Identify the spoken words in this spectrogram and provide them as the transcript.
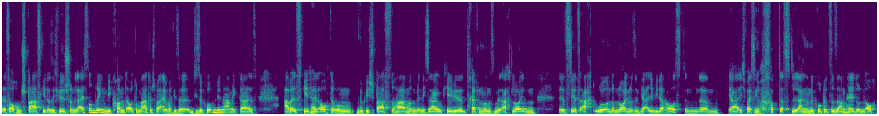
es auch um Spaß geht. Also ich will schon Leistung bringen und die kommt automatisch, weil einfach diese, diese Gruppendynamik da ist. Aber es geht halt auch darum, wirklich Spaß zu haben. Und wenn ich sage, okay, wir treffen uns mit acht Leuten, es ist jetzt acht Uhr und um neun Uhr sind ja alle wieder raus, dann ähm, ja, ich weiß nicht, ob das lange eine Gruppe zusammenhält und auch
